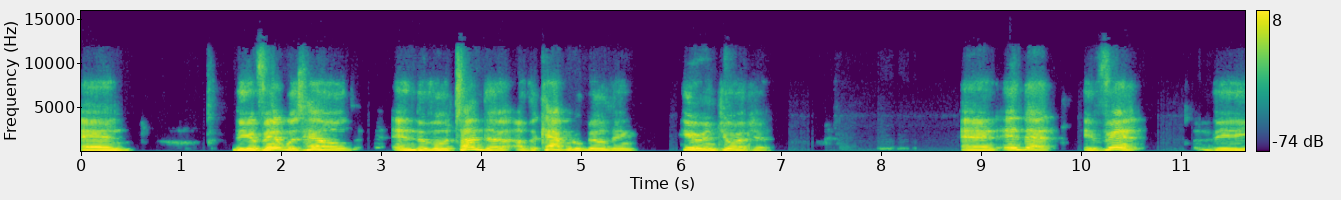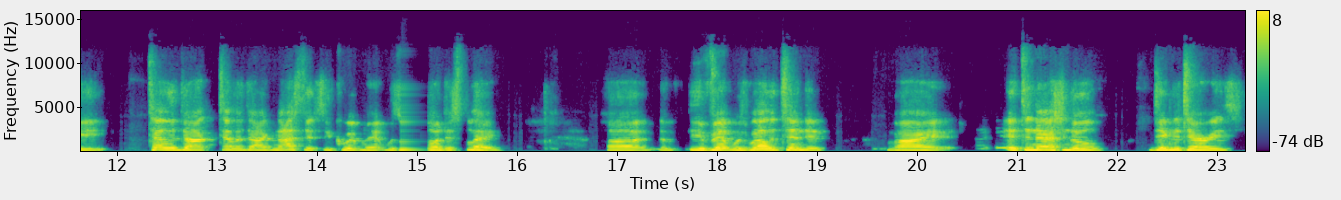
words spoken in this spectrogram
And the event was held in the rotunda of the Capitol building here in Georgia. And in that event, the teledoc telediagnostics equipment was on display. Uh, the, the event was well attended by international dignitaries,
